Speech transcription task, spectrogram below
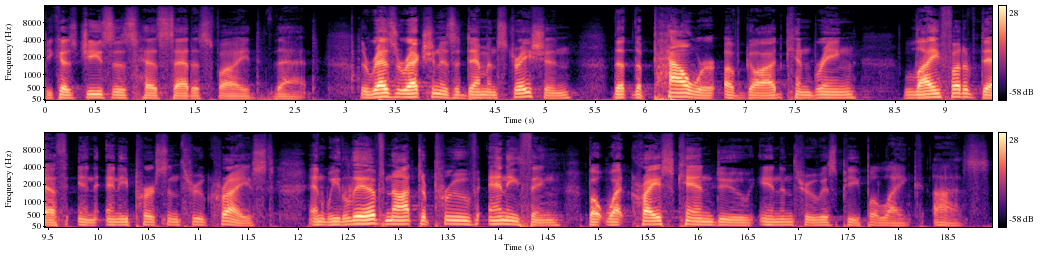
because Jesus has satisfied that. The resurrection is a demonstration that the power of God can bring life out of death in any person through Christ. And we live not to prove anything but what Christ can do in and through his people like us.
